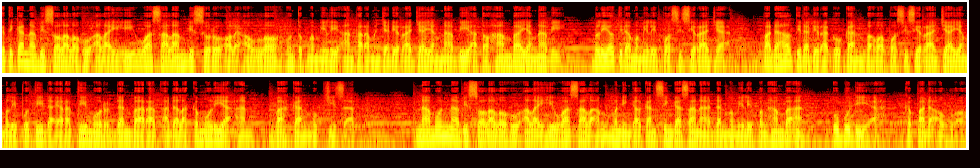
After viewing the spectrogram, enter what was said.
Ketika Nabi Shallallahu Alaihi Wasallam disuruh oleh Allah untuk memilih antara menjadi raja yang nabi atau hamba yang nabi, Beliau tidak memilih posisi raja, padahal tidak diragukan bahwa posisi raja yang meliputi daerah timur dan barat adalah kemuliaan, bahkan mukjizat. Namun Nabi Shallallahu Alaihi Wasallam meninggalkan singgasana dan memilih penghambaan, ubudiyah, kepada Allah.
